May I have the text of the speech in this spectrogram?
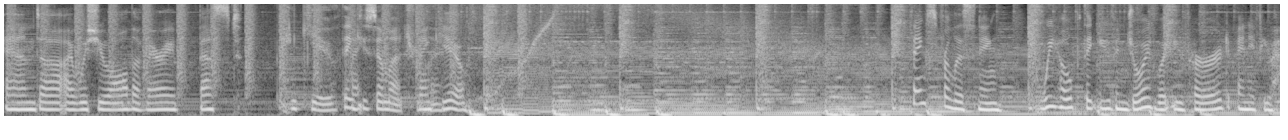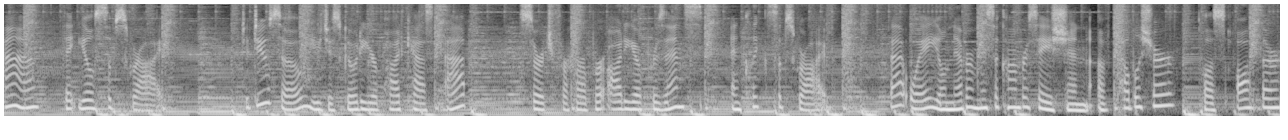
and uh, I wish you all the very best. thank you, thank, you so much. Thank you. Thanks for listening. We hope that you've enjoyed what you've heard, and if you have, that you'll subscribe. To do so, you just go to your podcast app, search for Harper Audio Presents, and click subscribe. That way, you'll never miss a conversation of publisher plus author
